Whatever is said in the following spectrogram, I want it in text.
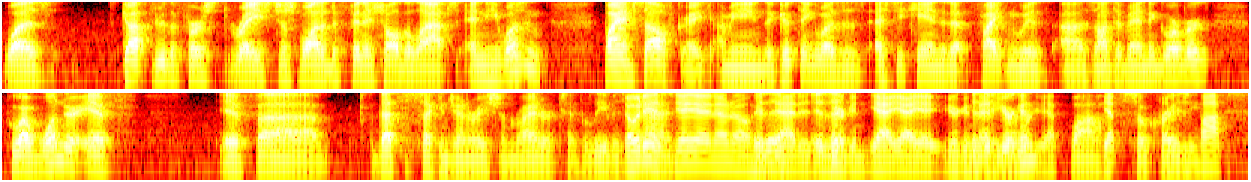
was got through the first race, just wanted to finish all the laps, and he wasn't by himself. Greg. I mean, the good thing was is SDK ended up fighting with uh, Zonta van den Goorbergh, who I wonder if if uh, That's a second generation rider because I believe his Oh, dad. it is. Yeah, yeah. No, no. His is. dad is, Is? Jurgen. Yeah, yeah, yeah. Jurgen. Is it Jurgen? Yep. Wow, Yep. that's so That's crazy. his pops.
